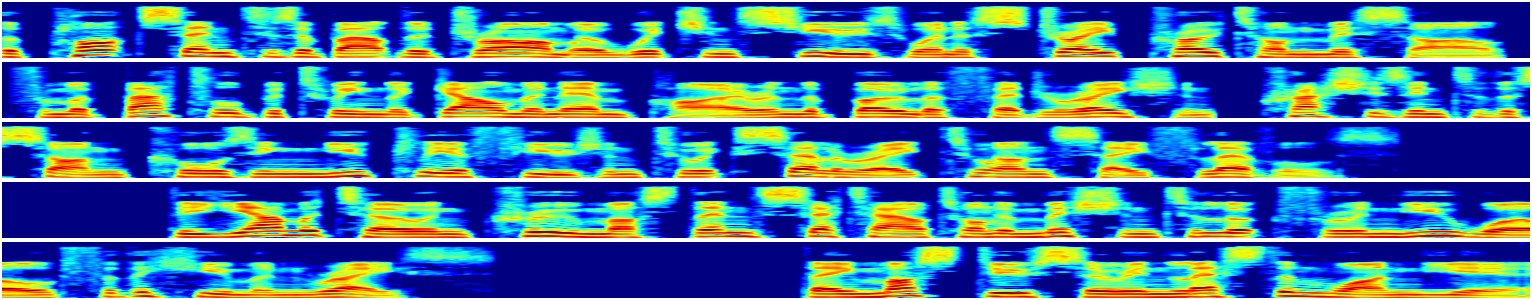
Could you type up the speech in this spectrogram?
The plot centers about the drama which ensues when a stray proton missile, from a battle between the Galman Empire and the Bolar Federation, crashes into the Sun causing nuclear fusion to accelerate to unsafe levels. The Yamato and crew must then set out on a mission to look for a new world for the human race. They must do so in less than one year.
